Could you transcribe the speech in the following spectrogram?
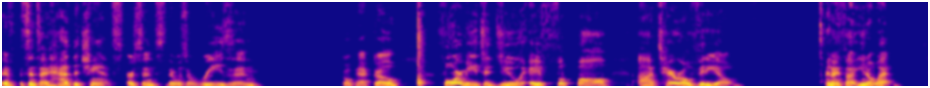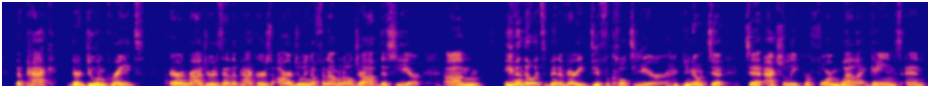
if since I had the chance, or since there was a reason, go Pack Go, for me to do a football uh, tarot video. And I thought, you know what? The Pack, they're doing great. Aaron Rodgers and the Packers are doing a phenomenal job this year. Um, even though it's been a very difficult year, you know, to to actually perform well at games, and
